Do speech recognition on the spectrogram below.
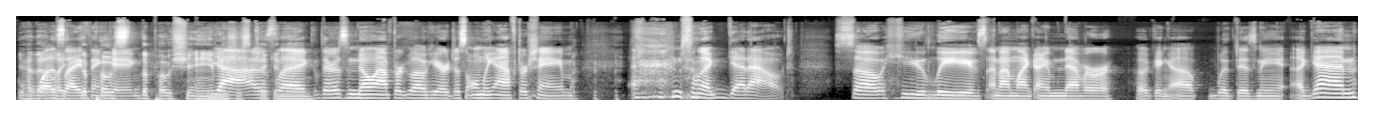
Yeah, that, was like, I the thinking? Post, the post shame yeah, is just I was like, in. there's no afterglow here, just only after shame. and so, like, get out. So he leaves, and I'm like, I'm never hooking up with Disney again.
